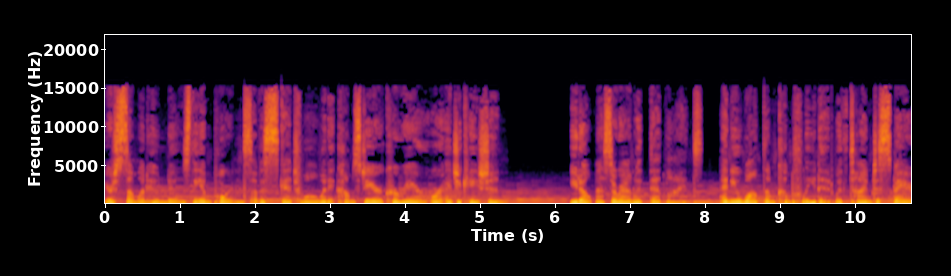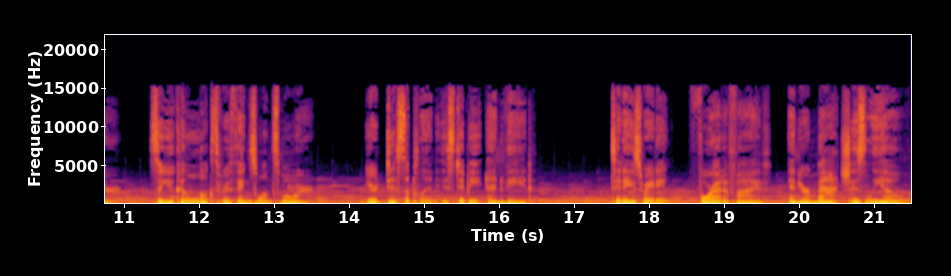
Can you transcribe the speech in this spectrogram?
you're someone who knows the importance of a schedule when it comes to your career or education. You don't mess around with deadlines, and you want them completed with time to spare so you can look through things once more. Your discipline is to be envied. Today's rating 4 out of 5, and your match is Leo.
